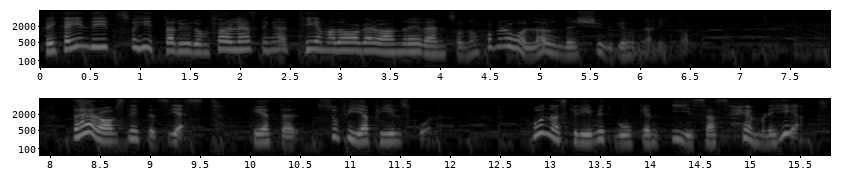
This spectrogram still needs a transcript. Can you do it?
Klicka in dit så hittar du de föreläsningar, temadagar och andra event som de kommer att hålla under 2019. Det här avsnittets gäst heter Sofia Pilsgård. Hon har skrivit boken Isas hemlighet.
